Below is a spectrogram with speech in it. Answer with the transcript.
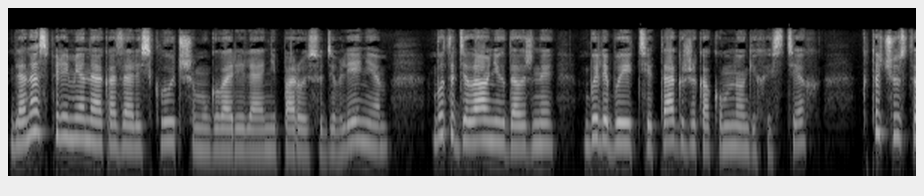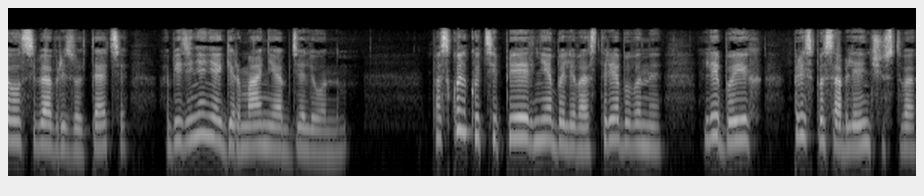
Для нас перемены оказались к лучшему, говорили они порой с удивлением, будто дела у них должны были бы идти так же, как у многих из тех, кто чувствовал себя в результате объединения Германии обделенным. Поскольку теперь не были востребованы либо их приспособленчество,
